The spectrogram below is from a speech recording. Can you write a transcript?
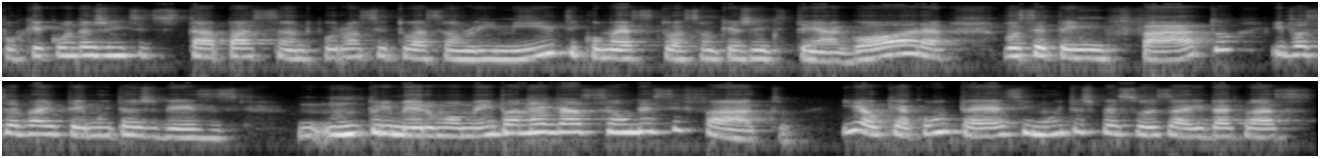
Porque quando a gente está passando por uma situação limite, como é a situação que a gente tem agora, você tem um fato e você vai ter muitas vezes, num primeiro momento, a negação desse fato. E é o que acontece em muitas pessoas aí da classe,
